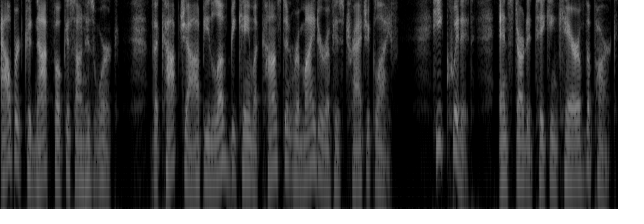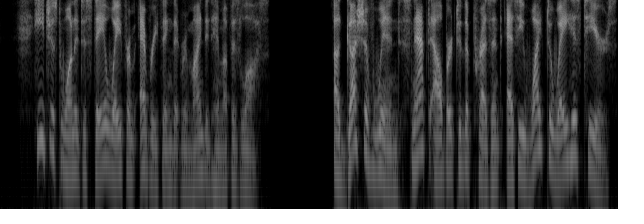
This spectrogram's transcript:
Albert could not focus on his work. The cop job he loved became a constant reminder of his tragic life. He quit it and started taking care of the park. He just wanted to stay away from everything that reminded him of his loss. A gush of wind snapped Albert to the present as he wiped away his tears.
